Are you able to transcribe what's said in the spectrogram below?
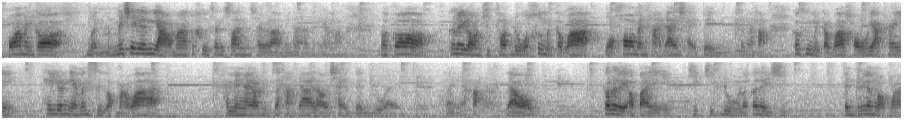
เพราะว่ามันก็เหมือนมันไม่ใช่เรื่องยาวมากก็คือสั้น ๆ ใช้เวลาไม่นานอะไรเงี้ยค่ะ แล้วก็ก็เลยลองคิดพล็อตดูก็คือเหมือนกับว่าหัวข้อมันหาได้ใช้เป็นใช่ไหมคะก็คือเหมือนกับว่าเขาอยากให้ให้เรื่องเนี้ยมันสื่อออกมาว่าทำยังไงเราถึงจะหาได้แล้วใช้เป็นด้วยอะไรอย่างเงี้ยค่ะ แล้วก็เลยเอาไปคิดคิดดูแล้วก็เลยคิดเป็นเรื่องออกมา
